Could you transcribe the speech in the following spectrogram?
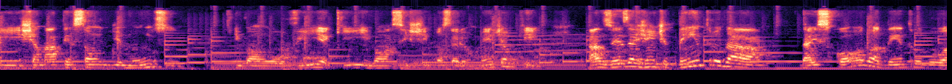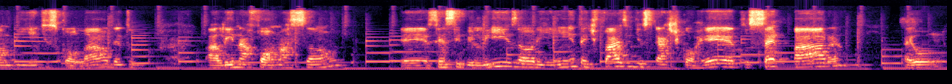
e chamar a atenção de muitos que vão ouvir aqui e vão assistir posteriormente é o que às vezes a gente dentro da, da escola, dentro do ambiente escolar, dentro ali na formação, é, sensibiliza, orienta, a gente faz o descarte correto, separa, eu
